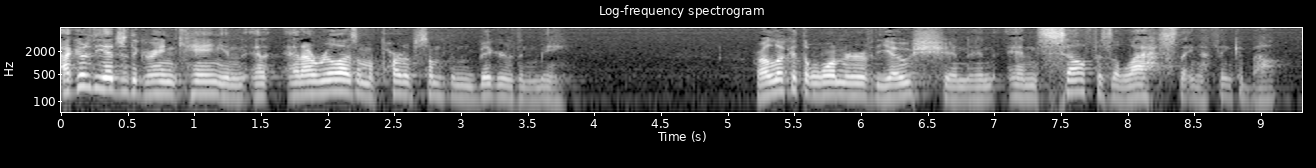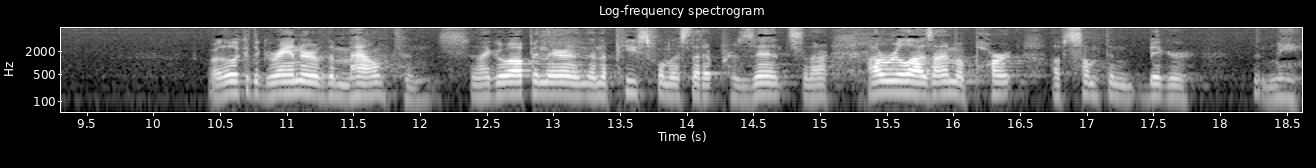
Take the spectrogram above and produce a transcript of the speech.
I, go to the edge of the Grand Canyon and, and I realize I'm a part of something bigger than me. Or I look at the wonder of the ocean and, and self is the last thing I think about. Or I look at the grandeur of the mountains and I go up in there and, and the peacefulness that it presents and I, I realize I'm a part of something bigger than me.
